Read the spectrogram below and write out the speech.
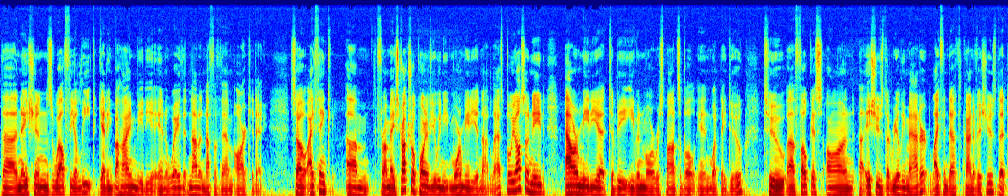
the nation's wealthy elite getting behind media in a way that not enough of them are today. So I think um, from a structural point of view, we need more media, not less, but we also need our media to be even more responsible in what they do to uh, focus on uh, issues that really matter, life and death kind of issues that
